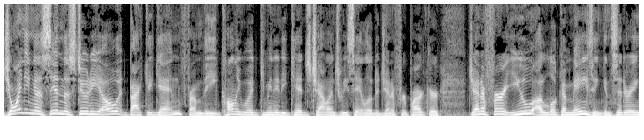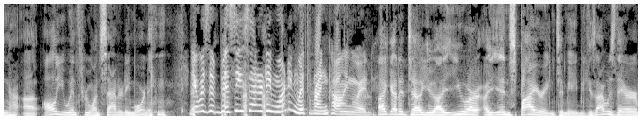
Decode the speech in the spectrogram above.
Joining us in the studio, back again from the Collingwood Community Kids Challenge, we say hello to Jennifer Parker. Jennifer, you uh, look amazing considering uh, all you went through on Saturday morning. it was a busy Saturday morning with Run Collingwood. I got to tell you, uh, you are uh, inspiring to me because I was there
